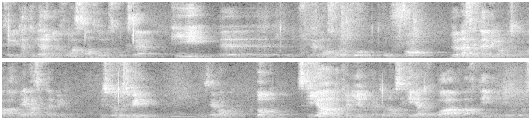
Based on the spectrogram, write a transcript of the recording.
C'est le cartilage de croissance de l'os coxal qui, euh, finalement, se retrouve au fond de l'acétabulum, de ce qu'on va appeler acétabulum. Est-ce que vous suivez? Donc, ce qu'il y a à retenir maintenant, c'est qu'il y a trois parties au niveau de l'os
